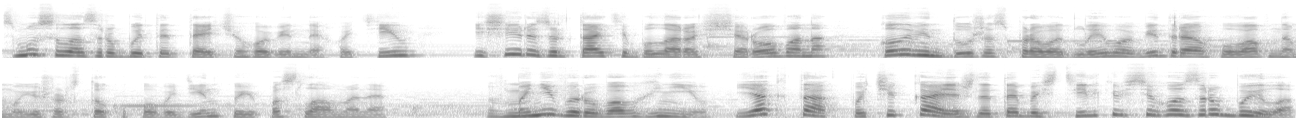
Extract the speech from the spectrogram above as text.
змусила зробити те, чого він не хотів, і ще й в результаті була розчарована, коли він дуже справедливо відреагував на мою жорстоку поведінку і послав мене. В мені вирував гнів. Як так, почекаєш, для тебе стільки всього зробила,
